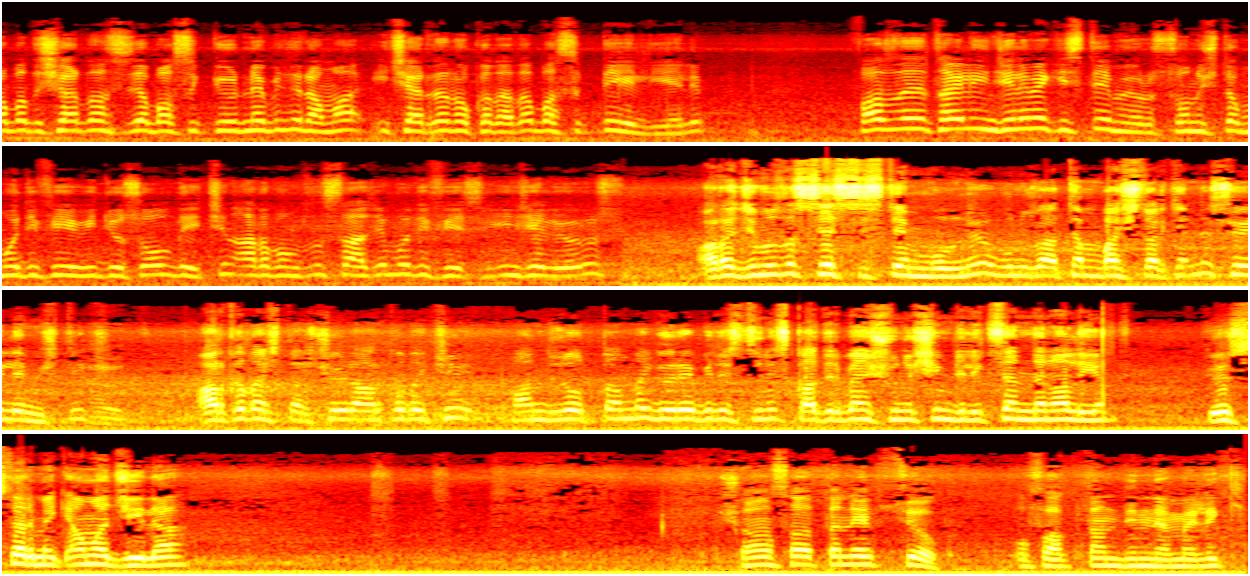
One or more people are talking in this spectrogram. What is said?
Araba dışarıdan size basık görünebilir ama içeriden o kadar da basık değil diyelim. Fazla detaylı incelemek istemiyoruz. Sonuçta modifiye videosu olduğu için arabamızın sadece modifiyesini inceliyoruz. Aracımızda ses sistemi bulunuyor. Bunu zaten başlarken de söylemiştik. Arkadaşlar şöyle arkadaki pandizottan da görebilirsiniz. Kadir ben şunu şimdilik senden alayım. Göstermek amacıyla. Şu an zaten hepsi yok. Ufaktan dinlemelik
